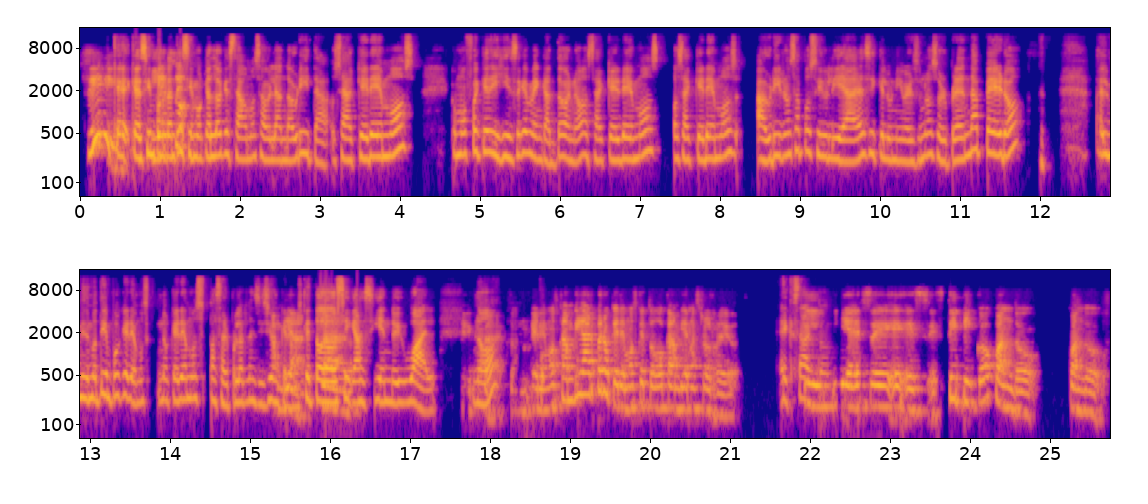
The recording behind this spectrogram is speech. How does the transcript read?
Sí. Que, es importantísimo, que es lo que estábamos hablando ahorita. O sea, queremos, ¿cómo fue que dijiste que me encantó, no? O sea, queremos, o sea, queremos abrirnos a posibilidades y que el universo nos sorprenda, pero al mismo tiempo queremos, no queremos pasar por la transición, queremos que todo siga siendo igual, ¿no? Queremos cambiar, pero queremos que todo cambie a nuestro alrededor. Exacto. Y, es, es, es, típico cuando, cuando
